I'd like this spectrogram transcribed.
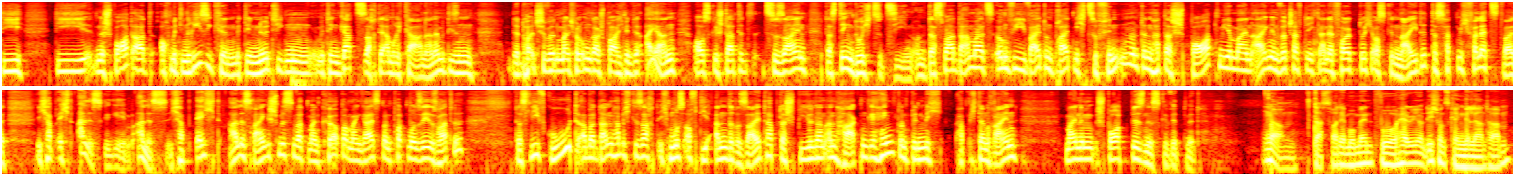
die, die eine Sportart auch mit den Risiken, mit den nötigen, mit den Guts, sagt der Amerikaner, ne, mit diesen der Deutsche würde manchmal umgangssprachlich mit den Eiern ausgestattet zu sein, das Ding durchzuziehen. Und das war damals irgendwie weit und breit nicht zu finden. Und dann hat das Sport mir meinen eigenen wirtschaftlichen kleinen Erfolg durchaus geneidet. Das hat mich verletzt, weil ich habe echt alles gegeben. Alles. Ich habe echt alles reingeschmissen, was mein Körper, mein Geist, mein Portemonnaie so hatte. Das lief gut, aber dann habe ich gesagt, ich muss auf die andere Seite, habe das Spiel dann an Haken gehängt und bin mich, habe mich dann rein meinem Sportbusiness gewidmet. Ja, das war der Moment, wo Harry und ich uns kennengelernt haben.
